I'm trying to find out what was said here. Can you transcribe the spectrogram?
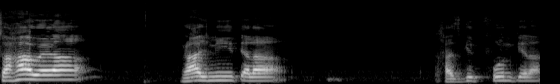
सहा वेळा राजनी त्याला खाजगीत फोन केला.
